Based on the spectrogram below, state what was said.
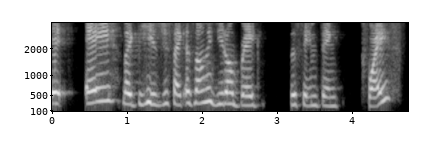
it a like he's just like as long as you don't break the same thing twice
